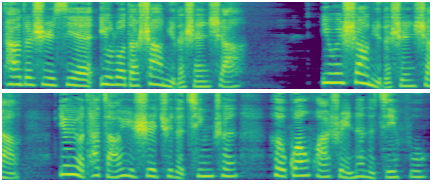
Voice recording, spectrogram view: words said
他的视线又落到少女的身上，因为少女的身上拥有他早已逝去的青春和光滑水嫩的肌肤。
